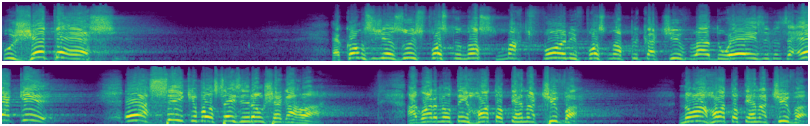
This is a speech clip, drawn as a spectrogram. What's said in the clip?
o GPS é como se Jesus fosse no nosso smartphone, fosse no aplicativo lá do Waze e dissesse, é aqui, é assim que vocês irão chegar lá. Agora não tem rota alternativa, não há rota alternativa.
